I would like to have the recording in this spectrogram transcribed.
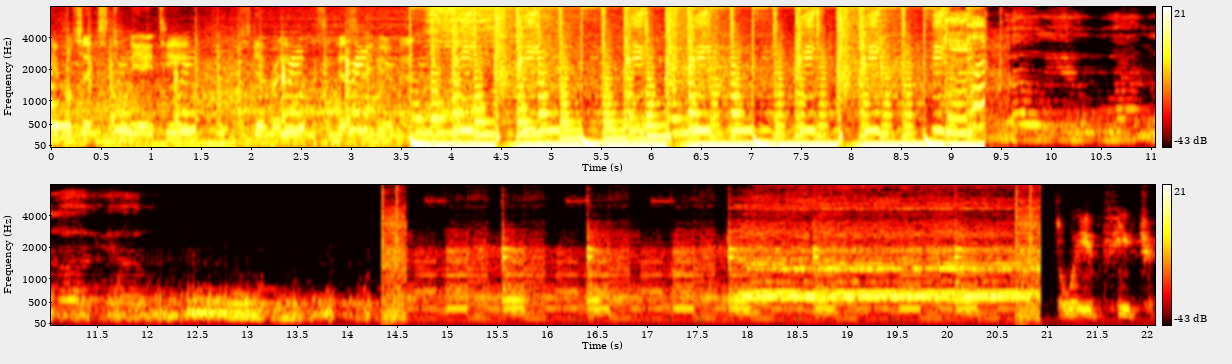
April 6, 2018. Just getting ready to witness some history here, man. The future.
